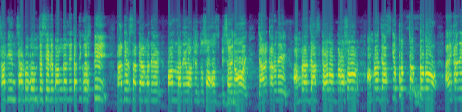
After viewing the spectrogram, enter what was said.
স্বাধীন সার্বভৌম দেশের বাঙালি জাতিগোষ্ঠী, তাদের সাথে আমাদের পাল্লা দেওয়া কিন্তু সহজ বিষয় নয়। যার কারণে আমরা যে আজকে অনগ্রসর, আমরা যে আজকে প্রত্যাব্রত এখানে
